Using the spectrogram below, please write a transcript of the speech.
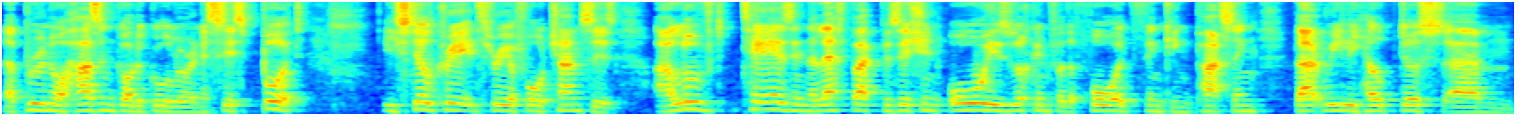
that Bruno hasn't got a goal or an assist. But he still created three or four chances. I loved Telles in the left back position, always looking for the forward thinking passing. That really helped us um,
